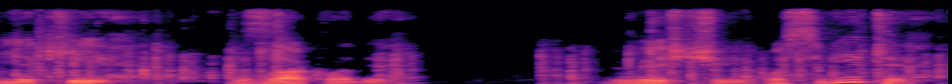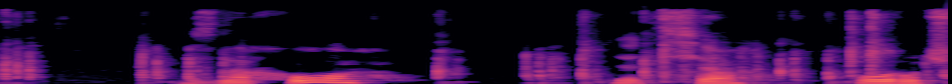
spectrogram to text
які заклади вищої освіти знаходяться поруч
